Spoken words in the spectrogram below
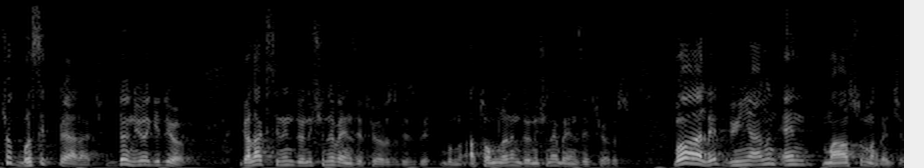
Çok basit bir araç. Dönüyor gidiyor. Galaksinin dönüşüne benzetiyoruz biz bunu. Atomların dönüşüne benzetiyoruz. Bu alet dünyanın en masum aracı.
